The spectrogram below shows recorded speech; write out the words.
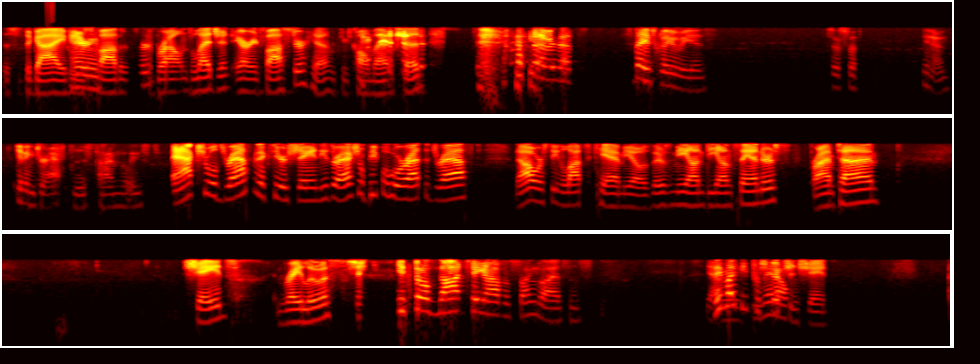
This is the guy whose father, Foster. the Browns legend, Arian Foster. Yeah, we can call him that instead. I mean, that's basically who he is. Just with, you know, getting drafted this time at least. actual draft picks here, Shane. These are actual people who are at the draft. Now we're seeing lots of cameos. There's Neon Deion Sanders, prime time. Shades, Ray Lewis. He's still not taking off his sunglasses. Yeah, they I might mean, be prescription, Shane.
